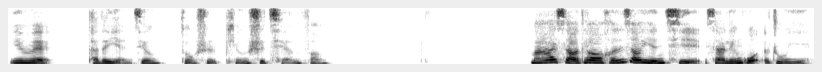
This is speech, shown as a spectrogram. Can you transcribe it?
因为他的眼睛总是平视前方。马小跳很想引起夏林果的注意，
